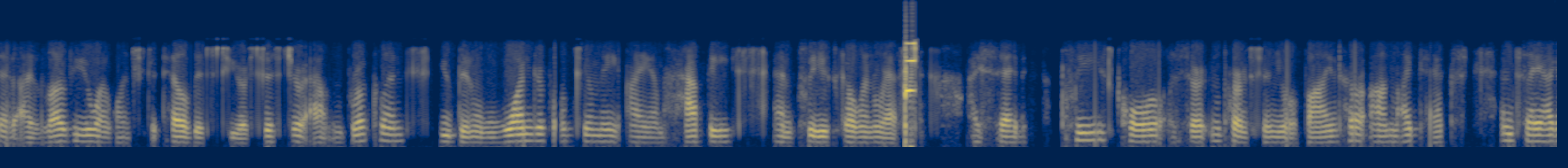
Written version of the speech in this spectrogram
said, I love you. I want you to tell this to your sister out in Brooklyn. You've been wonderful to me. I am happy, and please go and rest. I said, please call a certain person. You'll find her on my text and say I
